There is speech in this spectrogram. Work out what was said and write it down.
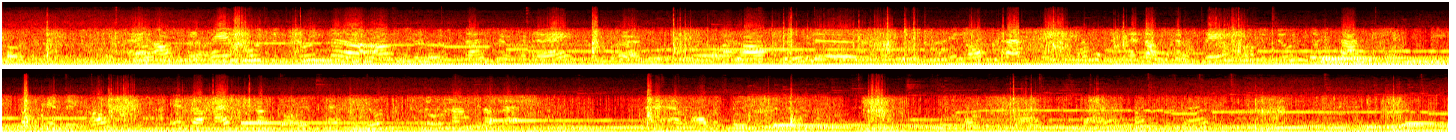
Als we geen moeten doen, als ze dan ze gebruiken. Maar als het eh, in opdracht is, en als ze veel moeten doen, dan staat die, stok in de grond. En dan met dan komt het met die zo langs de weg. En om het te doen.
